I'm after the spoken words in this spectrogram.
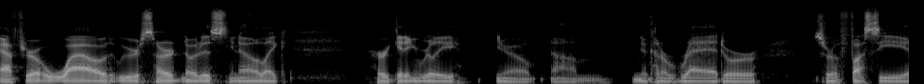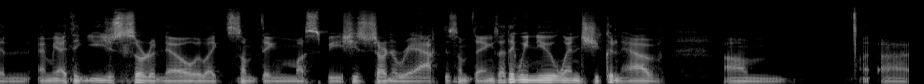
after a while, we were started to notice, you know, like her getting really, you know, um, you know, kind of red or sort of fussy. And I mean, I think you just sort of know like something must be, she's starting to react to some things. I think we knew when she couldn't have, um, uh,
